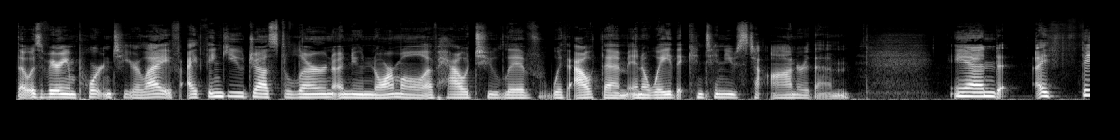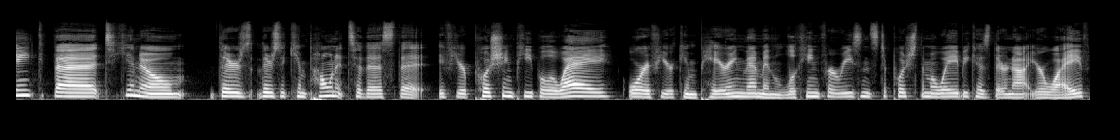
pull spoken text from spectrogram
that was very important to your life, I think you just learn a new normal of how to live without them in a way that continues to honor them. And I think that, you know, there's there's a component to this that if you're pushing people away or if you're comparing them and looking for reasons to push them away because they're not your wife,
